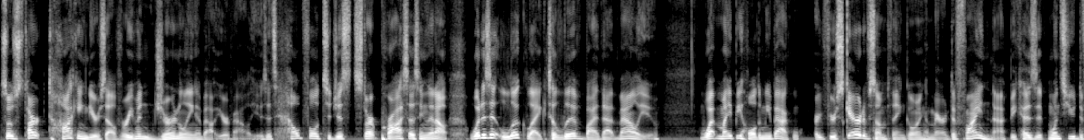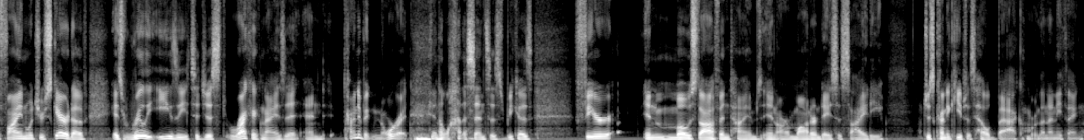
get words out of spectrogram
So start talking to yourself or even journaling about your values. It's helpful to just start processing that out. What does it look like to live by that value? What might be holding me back? If you're scared of something, going in there, define that because it, once you define what you're scared of, it's really easy to just recognize it and kind of ignore it in a lot of senses because fear, in most oftentimes in our modern day society, just kind of keeps us held back more than anything.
